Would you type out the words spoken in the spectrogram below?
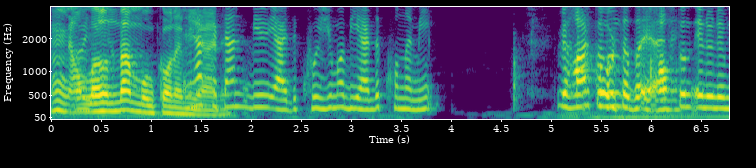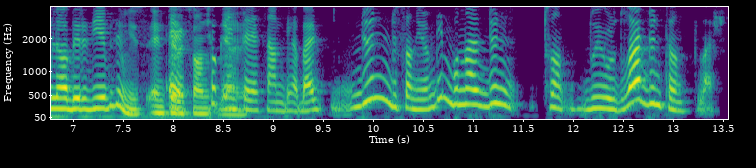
Allah'ından bol Konami Yani yani. Hakikaten bir yerde Kojima bir yerde Konami. Ve haftanın, ortada yani. haftanın en önemli haberi diyebilir miyiz? Enteresan evet çok yani. enteresan bir haber. Dün sanıyorum değil mi? Bunlar dün duyurdular, dün tanıttılar.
